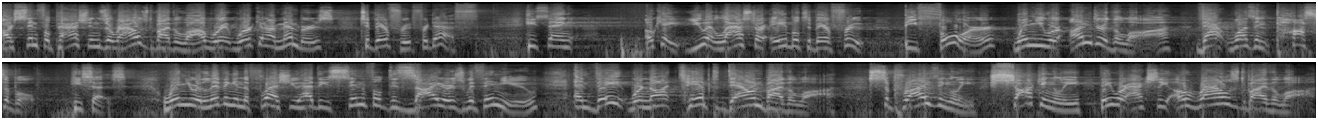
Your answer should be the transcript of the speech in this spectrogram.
our sinful passions, aroused by the law, were at work in our members to bear fruit for death. He's saying, okay, you at last are able to bear fruit. Before, when you were under the law, that wasn't possible, he says. When you were living in the flesh, you had these sinful desires within you, and they were not tamped down by the law. Surprisingly, shockingly, they were actually aroused by the law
